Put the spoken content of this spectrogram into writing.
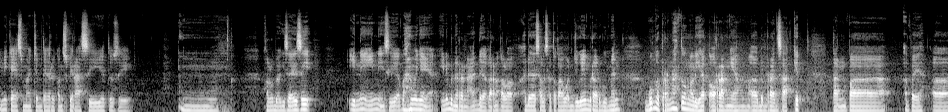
ini kayak semacam teori konspirasi gitu sih Hmm, kalau bagi saya sih ini ini sih apa namanya ya ini beneran ada. Karena kalau ada salah satu kawan juga yang berargumen gue nggak pernah tuh ngelihat orang yang eh, beneran sakit tanpa apa ya eh,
